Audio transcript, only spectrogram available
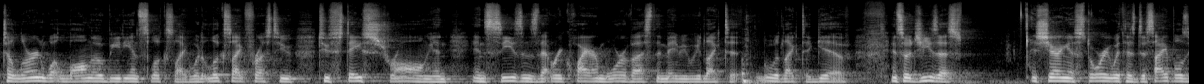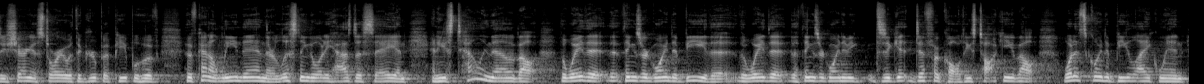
to learn what long obedience looks like, what it looks like for us to, to stay strong in, in seasons that require more of us than maybe we'd like to, would like to give. And so Jesus is sharing a story with his disciples. He's sharing a story with a group of people who have, who have kind of leaned in. They're listening to what he has to say, and, and he's telling them about the way that, that things are going to be, the, the way that the things are going to be to get difficult. He's talking about what it's going to be like when,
